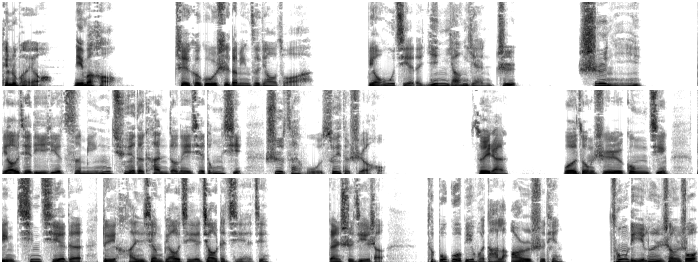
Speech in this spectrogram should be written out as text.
听众朋友，你们好，这个故事的名字叫做《表姐的阴阳眼之湿泥》。表姐第一次明确的看到那些东西是在五岁的时候。虽然我总是恭敬并亲切的对韩香表姐叫着姐姐，但实际上，她不过比我大了二十天。从理论上说，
